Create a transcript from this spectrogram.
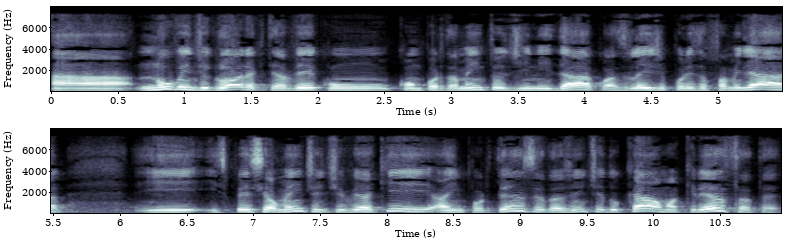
a nuvem de glória, que tem a ver com o comportamento de Nidá, com as leis de pureza familiar. E especialmente a gente vê aqui a importância da gente educar uma criança até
